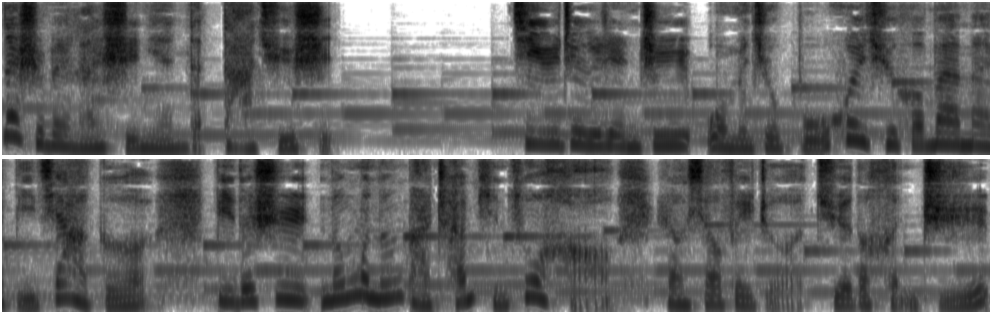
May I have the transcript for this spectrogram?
那是未来十年的大趋势。基于这个认知，我们就不会去和外卖比价格，比的是能不能把产品做好，让消费者觉得很值。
